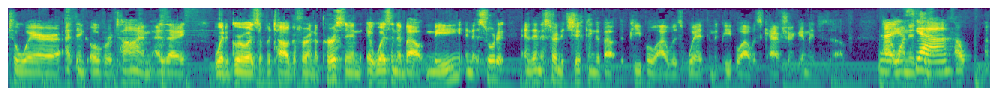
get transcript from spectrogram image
to where i think over time as i would grow as a photographer and a person it wasn't about me and it sort of and then it started shifting about the people i was with and the people i was capturing images of nice. I wanted yeah. to I,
